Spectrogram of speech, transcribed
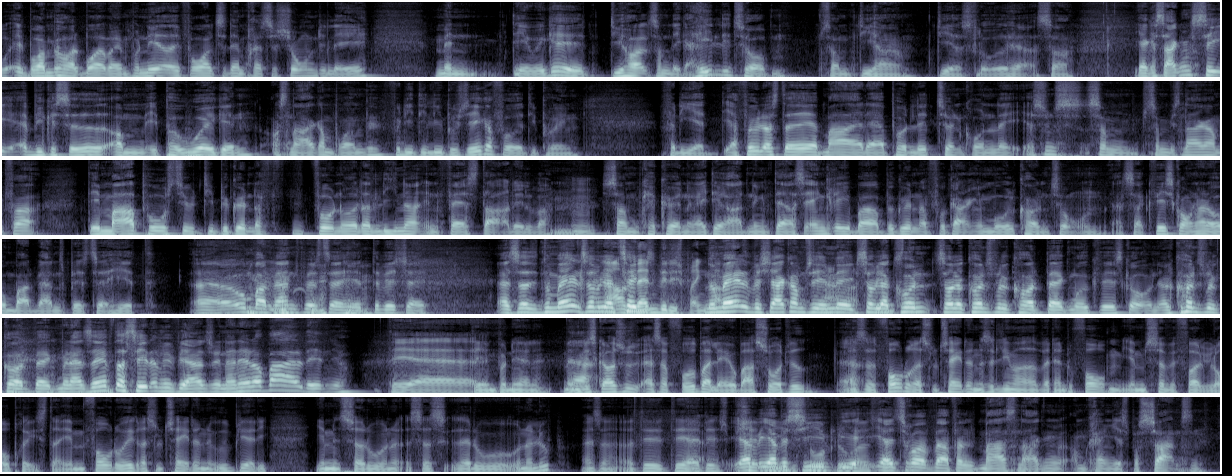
et, Brøndby-hold, hvor jeg var imponeret i forhold til den præstation, de lagde. Men det er jo ikke de hold, som ligger helt i toppen, som de har, de har slået her. Så jeg kan sagtens se, at vi kan sidde om et par uger igen og snakke om Brøndby, fordi de lige pludselig ikke har fået de point. Fordi at, jeg føler stadig, at meget af det er på et lidt tyndt grundlag. Jeg synes, som, som vi snakker om før, det er meget positivt, de begynder at få noget, der ligner en fast startelver, mm. Mm. som kan køre i den rigtige retning. Deres angriber begynder at få gang i målkontoen. Altså, Kvistgaard han er åbenbart verdens bedste til at hit. Uh, åbenbart verdens bedste til at hit, det vidste jeg ikke. Altså, normalt så vil jeg tænke. Normalt, hvis jeg kom til indlæg, Ja, ja, så, vil jeg kun, så vil jeg kun spille cutback mod Kvistgaard. Jeg vil kun spille cutback, men altså efter at se dem i fjernsyn, han hætter bare alt ind jo. Det er... Det er imponerende. Men Ja. ja. vi skal også altså fodbold er jo bare sort-hvid. Ja. Ja. Altså får du resultaterne, så lige meget hvordan du får dem, jamen så vil folk lovprise dig. Jamen får du ikke resultaterne, udbliver de, jamen så er du under, så, så er du under lup. Altså, og det, det er det specielt Jeg, jeg vil sige, jeg, jeg tror i hvert fald meget snakken omkring Jesper Sørensen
